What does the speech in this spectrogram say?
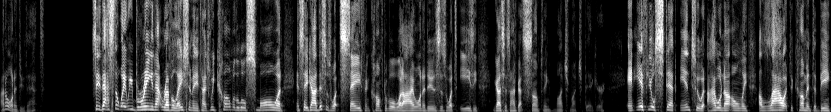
I don't want to do that. See, that's the way we bring that revelation many times. We come with a little small one and say, God, this is what's safe and comfortable, what I want to do. This is what's easy. And God says, I've got something much, much bigger. And if you'll step into it, I will not only allow it to come into being,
